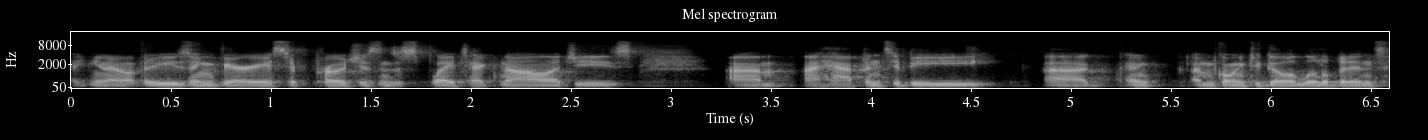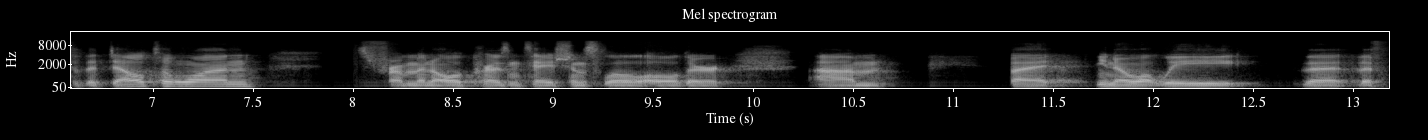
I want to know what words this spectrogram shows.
you know, they're using various approaches and display technologies. Um, I happen to be, uh, I'm going to go a little bit into the Delta one. It's from an old presentation, it's a little older. Um, but, you know, what we, the, the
